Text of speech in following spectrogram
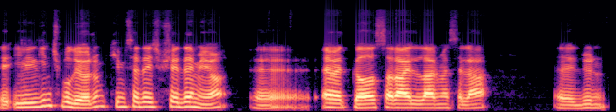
E, ilginç buluyorum. Kimse de hiçbir şey demiyor. E, evet Galatasaraylılar mesela e, dün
